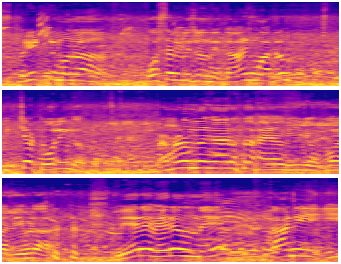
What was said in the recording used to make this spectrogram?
స్పిరిట్ మన పోస్టర్ రిలీజ్ ఉంది. దానికి మాత్రం పిక్చర్ ట్రోలింగ్ బ్రహ్మానందం గారు ఆయన వీడియో మా దేవుడా. వేరే వేరే ఉంది. కానీ ఈ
